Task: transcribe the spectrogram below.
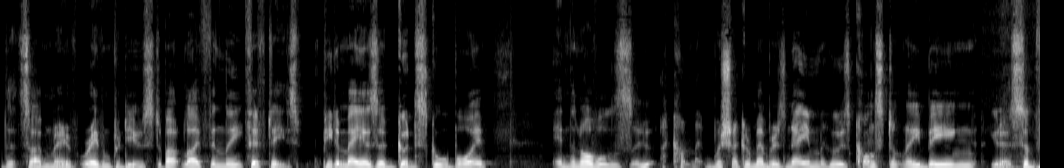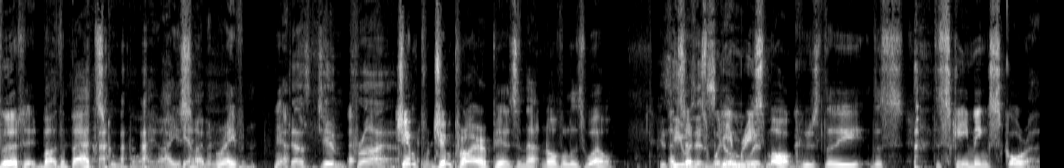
that Simon Raven produced about life in the 50s. Peter May is a good schoolboy in the novels who I can't wish I could remember his name, who is constantly being, you know, subverted by the bad schoolboy, i.e. yeah. Simon Raven. Yeah. Does Jim Prior. Uh, Jim Jim Prior appears in that novel as well. Because he so was at William Rees-Mogg, with... who's the, the the scheming scorer.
